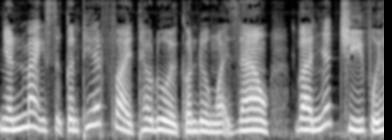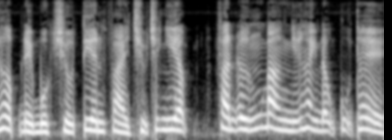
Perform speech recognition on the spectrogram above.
nhấn mạnh sự cần thiết phải theo đuổi con đường ngoại giao và nhất trí phối hợp để buộc Triều Tiên phải chịu trách nhiệm. Phản ứng bằng những hành động cụ thể,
